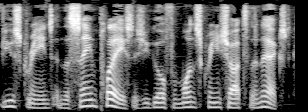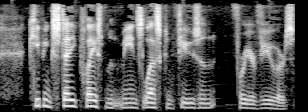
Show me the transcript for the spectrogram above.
view screens in the same place as you go from one screenshot to the next. Keeping steady placement means less confusion for your viewers.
